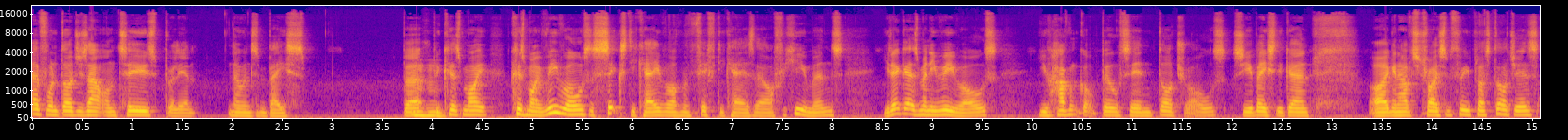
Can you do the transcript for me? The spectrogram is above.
everyone dodges out on twos, brilliant. No one's in base. But Mhm. because my because my rerolls are 60k rather than 50k as they are for humans, you don't get as many rerolls. You haven't got built in dodge rolls, so you're basically going, oh, I'm going to have to try some 3 plus dodges,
